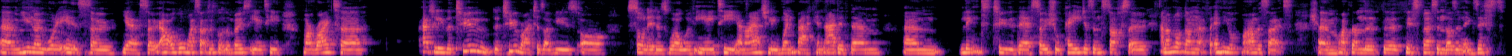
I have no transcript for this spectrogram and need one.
um, you know what it is. So yeah, so out of all my sites, it's got the most EAT. My writer, actually, the two the two writers I've used are solid as well with EAT, and I actually went back and added them. Um, linked to their social pages and stuff so and i've not done that for any of my other sites sure. um, i've done the, the this person doesn't exist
